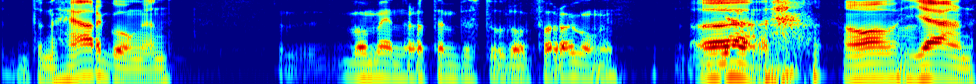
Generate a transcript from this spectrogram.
den här gången? Vad menar du att den bestod av förra gången? Järn. Uh, ja, järn.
